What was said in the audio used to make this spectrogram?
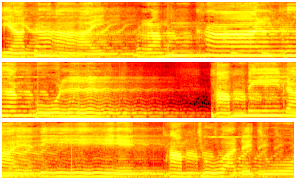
อย่าได้ รำคาญเครื่องคุณทำดีได้ดี ทำชั่วได้ชั่ว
